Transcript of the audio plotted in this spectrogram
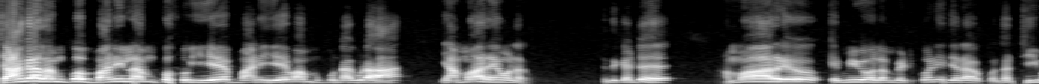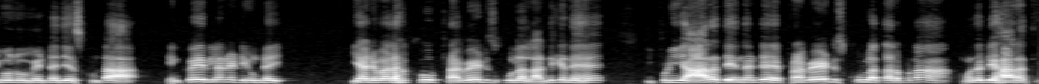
జాంగాలు అమ్ముకో బనీలు అమ్ముకో ఏ బని ఏవి అమ్ముకున్నా కూడా ఈ అమ్మవారు ఏమన్నారు ఎందుకంటే అమ్మవారు ఎంఈఓలం పెట్టుకొని జర కొంత టీమును మెయింటైన్ చేసుకుంటా ఎంక్వైరీలు అనేటివి ఉండయి. ఇటు వరకు ప్రైవేట్ స్కూళ్ళల్లో అందుకనే ఇప్పుడు ఈ హారతి ఏంటంటే ప్రైవేట్ స్కూళ్ళ తరపున మొదటి హారతి.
